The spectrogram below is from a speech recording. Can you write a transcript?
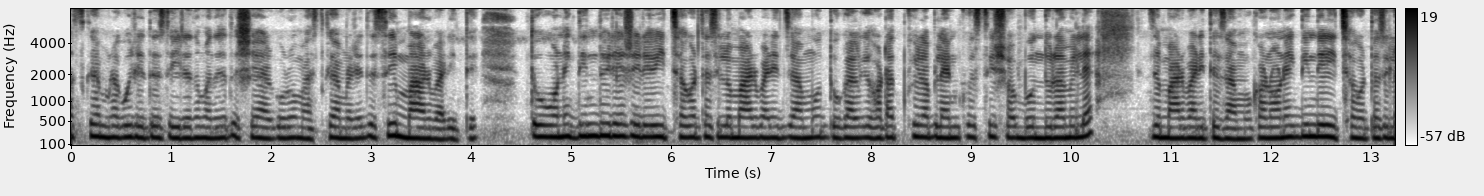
আজকে আমরা কই এটা তোমাদের সাথে শেয়ার করুম। আজকে আমরা যেতেছি মার বাড়িতে। তো অনেক দিন ধরে সেটা ইচ্ছা করতেছিল মার বাড়ির যাব তো কালকে হঠাৎ করে প্ল্যান করছি সব বন্ধুরা মিলে যে মার বাড়িতে যাব কারণ অনেক দিন ধরে ইচ্ছা করতেছিল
